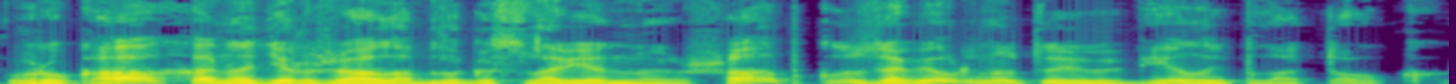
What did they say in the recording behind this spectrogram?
В руках она держала благословенную шапку, завернутую в белый платок.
